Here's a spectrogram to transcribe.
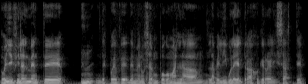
Oye, y finalmente, después de desmenuzar un poco más la, la, película y el trabajo que realizaste.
